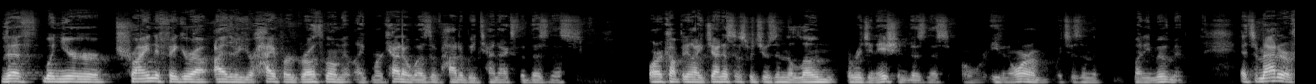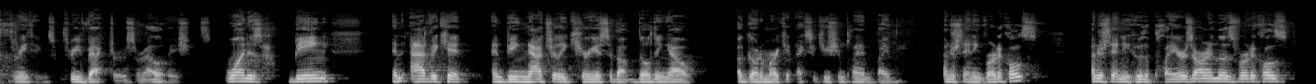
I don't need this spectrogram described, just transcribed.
that when you're trying to figure out either your hyper growth moment like Marqeta was of how did we 10x the business, or a company like Genesis, which was in the loan origination business, or even Orum, which is in the money movement. It's a matter of three things, three vectors or elevations. One is being an advocate and being naturally curious about building out a go to market execution plan by understanding verticals, understanding who the players are in those verticals,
